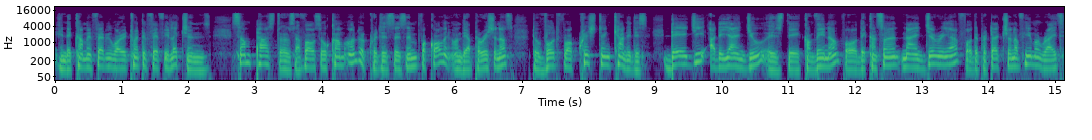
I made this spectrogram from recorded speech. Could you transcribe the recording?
in the coming February 25th elections. Some pastors have also come under criticism for calling on their parishioners to vote for Christian candidates. Deji Adeyanju is the convener for the Concerned Nigeria for the Protection of Human Rights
